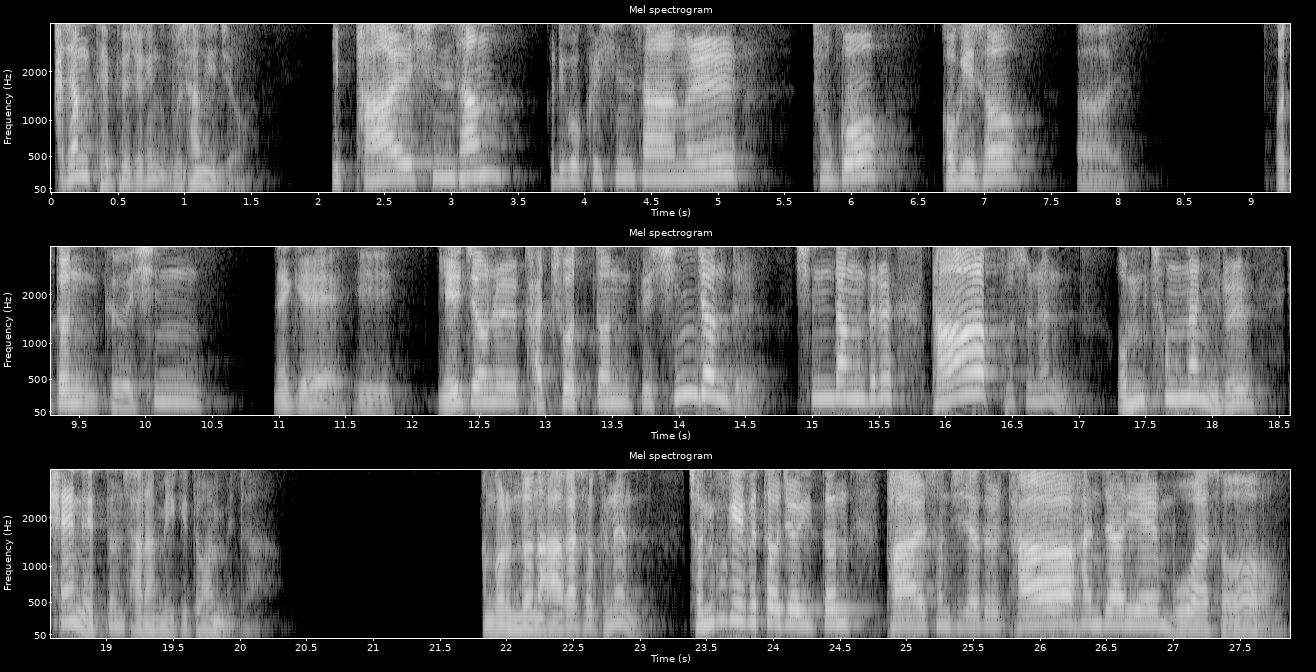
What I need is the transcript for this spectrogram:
가장 대표적인 우상이죠. 이 바알 신상 그리고 그 신상을 두고 거기서 어, 어떤 그 신에게 이 예전을 갖추었던 그 신전들, 신당들을 다 부수는 엄청난 일을 해냈던 사람이기도 합니다. 한 걸음 더 나아가서 그는 전국에 흩어져 있던 바알 선지자들을 다 한자리에 모아서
